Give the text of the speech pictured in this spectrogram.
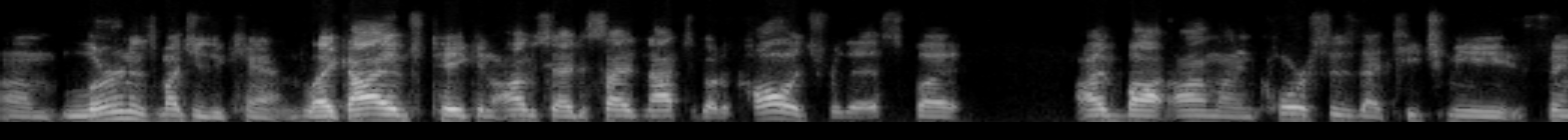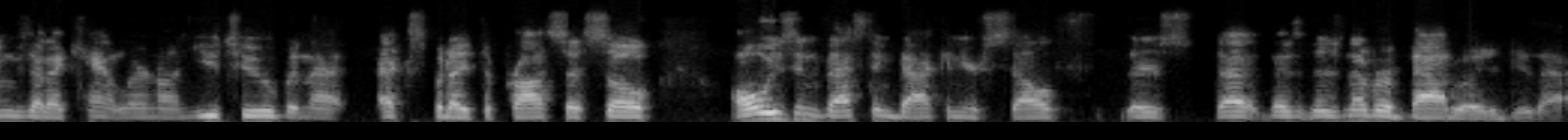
um, learn as much as you can. Like I've taken, obviously, I decided not to go to college for this, but I've bought online courses that teach me things that I can't learn on YouTube and that expedite the process. So always investing back in yourself. There's that. There's, there's never a bad way to do that.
